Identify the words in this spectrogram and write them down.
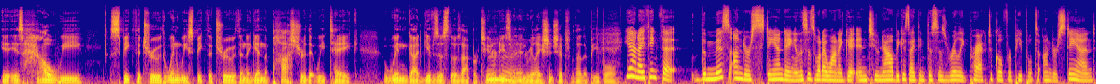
is how we speak the truth, when we speak the truth, and again, the posture that we take when God gives us those opportunities Mm-hmm. and, and relationships with other people. Yeah, and I think that the misunderstanding, and this is what I want to get into now because I think this is really practical for people to understand.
